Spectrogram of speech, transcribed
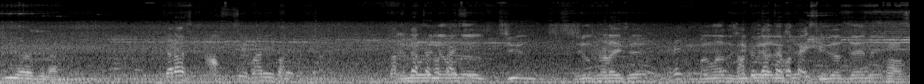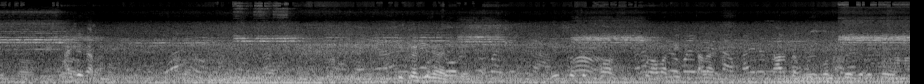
কি করার জন্য যারা আসছে বাড়ি বাড়ি। জেল খাড়াইছে বাংলাদেশি। ইজাজ যায় না শিক্ষার্থীরা আসছে। আবার নিজে চালায়। তার তো ভুল বলতে হবে, তো না।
